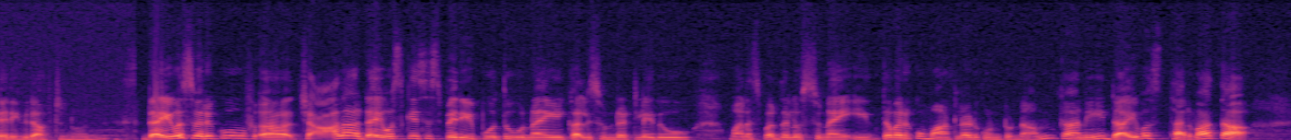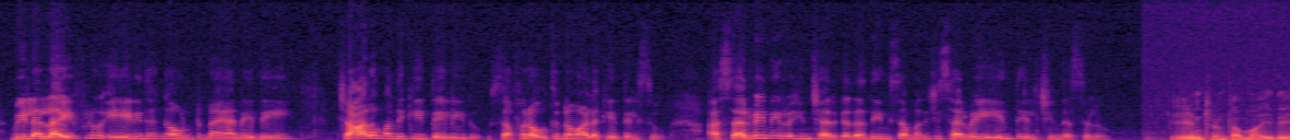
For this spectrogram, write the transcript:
very good afternoon divorce వరకు చాలా డైవర్స్ కేసెస్ పెరిగిపోతూ ఉన్నాయి. కలిసి ఉండట్లేదు. మనస్పర్ధలు వస్తున్నాయి. ఇంతవరకు మాట్లాడుకుంటున్నాం. కానీ డైవర్స్ తర్వాత వీళ్ళ లైఫ్లు ఏ విధంగా ఉంటున్నాయి అనేది చాలా మందికి తెలియదు సఫర్ అవుతున్న వాళ్ళకే తెలుసు. ఆ సర్వే నిర్వహించారు కదా దీనికి సంబంధించి సర్వే ఏం తేల్చింది అసలు? ఏంటంటమ్మా ఇది?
